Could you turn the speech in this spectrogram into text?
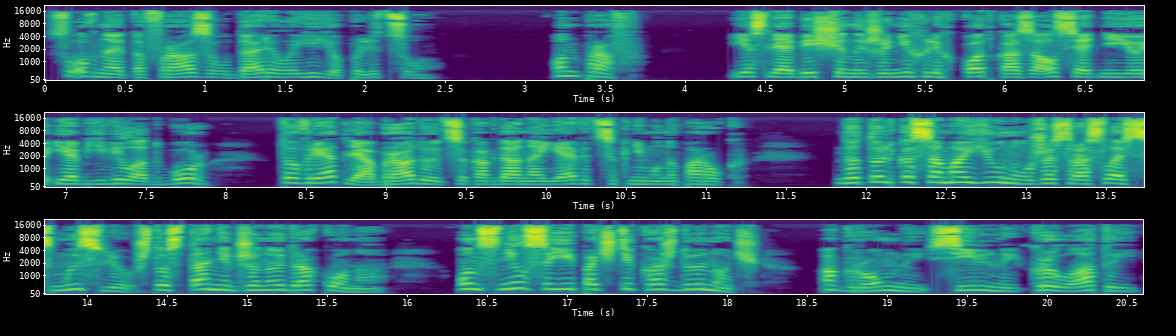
словно эта фраза ударила ее по лицу. Он прав. Если обещанный жених легко отказался от нее и объявил отбор, то вряд ли обрадуется, когда она явится к нему на порог. Да только сама Юна уже срослась с мыслью, что станет женой дракона. Он снился ей почти каждую ночь. Огромный, сильный, крылатый,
